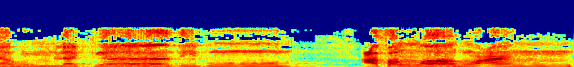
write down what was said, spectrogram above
إنهم لكاذبون. عفى الله عنك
